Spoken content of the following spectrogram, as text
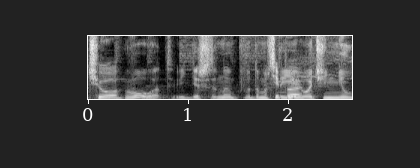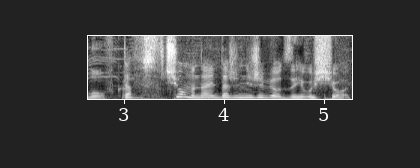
Чё? Вот, видишь, ну потому что Типа- ей очень неловко. Да в, в чем она даже не живет за его счет?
